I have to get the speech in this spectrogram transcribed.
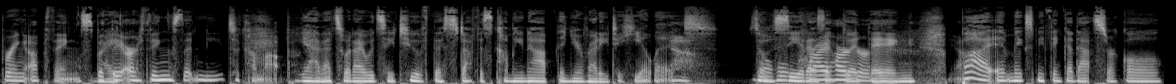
bring up things, but they Right. are things that need to come up. yeah, that's what I would say too. If this stuff is coming up, then you're ready to heal it. Yeah. So see it as a harder. good thing. Yeah. But it makes me think of that circle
